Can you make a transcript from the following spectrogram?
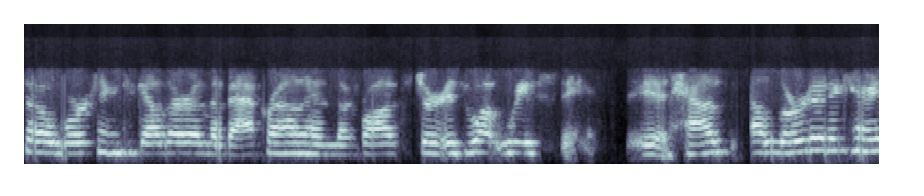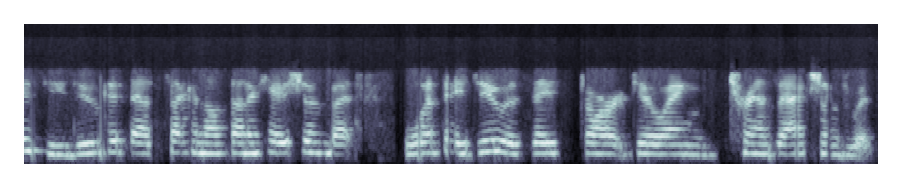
so working together in the background and the fraudster is what we see. It has alerted a case. You do get that second authentication, but what they do is they start doing transactions which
